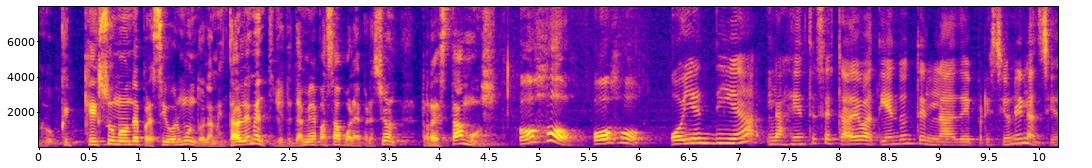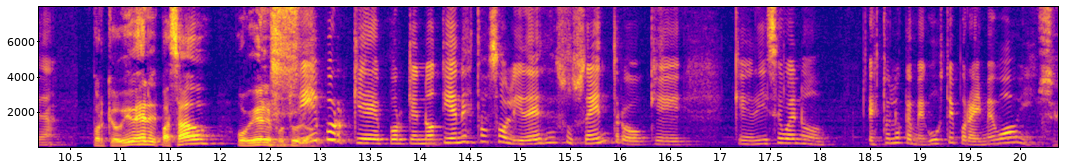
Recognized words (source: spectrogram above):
¿no? ¿Qué, qué suma un depresivo al mundo? Lamentablemente, yo también he pasado por la depresión. Restamos. Ojo, ojo, hoy en día la gente se está debatiendo entre la depresión y la ansiedad. Porque o vives en el pasado o vives en el futuro. Sí, porque, porque no tiene esta solidez de su centro, que, que dice, bueno, esto es lo que me gusta y por ahí me voy. Sí.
